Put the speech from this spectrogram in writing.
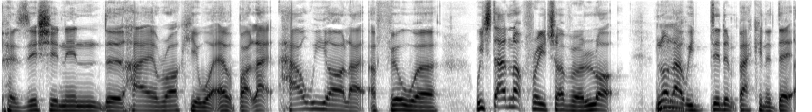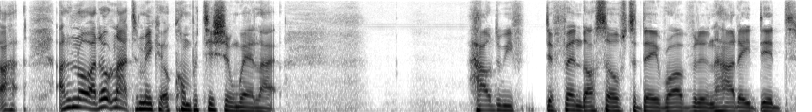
position in the hierarchy or whatever, but like how we are. Like I feel we're we stand up for each other a lot. Not Mm. like we didn't back in the day. I I don't know. I don't like to make it a competition where like how do we f- defend ourselves today rather than how they did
